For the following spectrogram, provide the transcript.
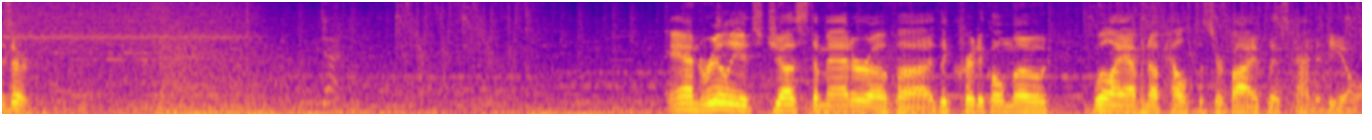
Laser. And really, it's just a matter of uh, the critical mode. Will I have enough health to survive this kind of deal?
